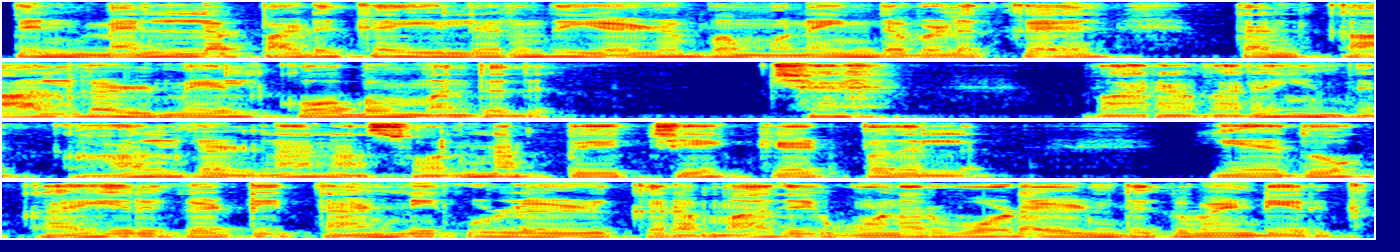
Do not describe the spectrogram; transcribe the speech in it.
பின் மெல்ல படுக்கையிலிருந்து எழும்ப முனைந்தவளுக்கு தன் கால்கள் மேல் கோபம் வந்தது. ச்சே வர வர இந்த கால்கள்லாம் நான் சொன்ன பேச்சே கேட்பதில்லை. ஏதோ கயிறு கட்டி தண்ணிக்குள்ள இழுக்கிற மாதிரி உணர்வோட எழுந்துக்க வேண்டியிருக்கு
